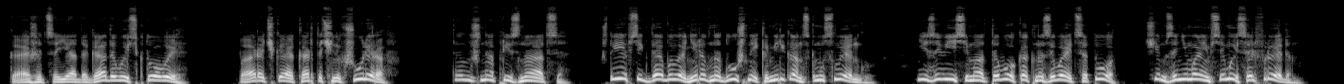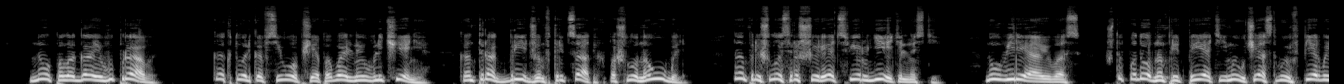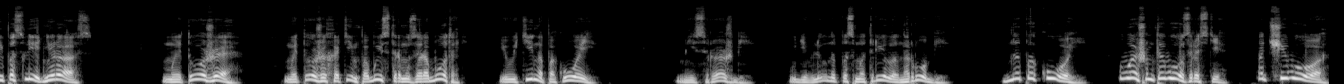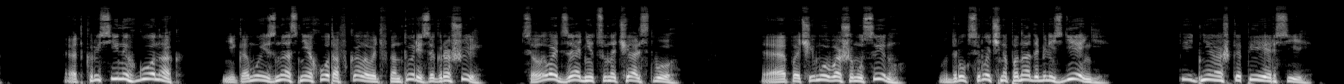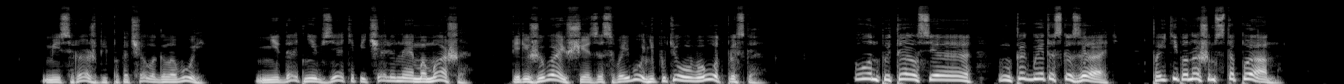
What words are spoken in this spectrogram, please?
«Кажется, я догадываюсь, кто вы. Парочка карточных шулеров. Должна признаться, что я всегда была неравнодушной к американскому сленгу независимо от того, как называется то, чем занимаемся мы с Альфредом. Но, полагаю, вы правы. Как только всеобщее повальное увлечение, контракт бриджем в тридцатых пошло на убыль, нам пришлось расширять сферу деятельности. Но уверяю вас, что в подобном предприятии мы участвуем в первый и последний раз. Мы тоже, мы тоже хотим по-быстрому заработать и уйти на покой. Мисс Ражби удивленно посмотрела на Робби. На покой? В вашем-то возрасте? От чего? От крысиных гонок. Никому из нас неохота вкалывать в конторе за гроши, целовать задницу начальству. А почему вашему сыну вдруг срочно понадобились деньги? Бедняжка Перси. Мисс Ражби покачала головой. Не дать не взять опечаленная мамаша, переживающая за своего непутевого отпрыска. Он пытался, как бы это сказать, пойти по нашим стопам,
